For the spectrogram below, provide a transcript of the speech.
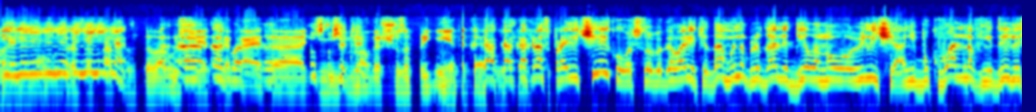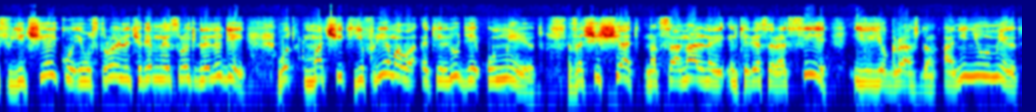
не, не, не, могут разобраться с Белоруссией. Э, Это какая-то ну, немного шизофрения такая. Как, как раз про ячейку, вот что вы говорите, да, мы наблюдали дело нового величия. Они буквально внедрились в ячейку и устроили устроили тюремные сроки для людей. Вот мочить Ефремова эти люди умеют. Защищать национальные интересы России и ее граждан они не умеют.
